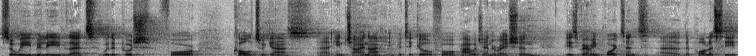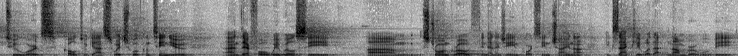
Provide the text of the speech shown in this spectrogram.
So we believe that with a push for coal to gas uh, in China, in particular for power generation, is very important. Uh, the policy towards coal to gas switch will continue, and therefore we will see um, strong growth in LNG imports in China. Exactly what that number will be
